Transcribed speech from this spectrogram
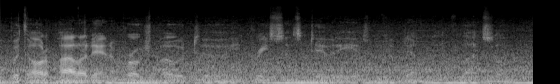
We put the autopilot in approach mode to increase sensitivity as we come down the flat slope.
